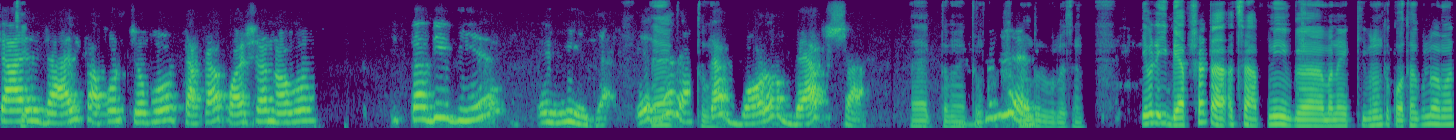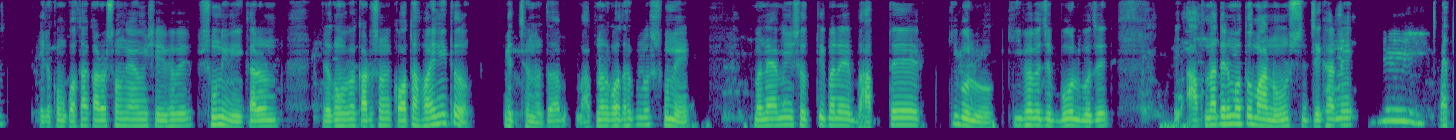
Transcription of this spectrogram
চাল ডাল কাপড় চোপড় টাকা পয়সা নগদ ইত্যাদি দিয়ে নিয়ে যায়। এদের একটা বড় ব্যবসা। একদম একদম। বুঝলেন? সুন্দর বলেছেন। এবার এই ব্যবসাটা আচ্ছা আপনি মানে কি বলুন তো, কথাগুলো আমার এরকম কথা কারোর সঙ্গে আমি সেইভাবে শুনিনি। কারণ এরকম ভাবে কারোর সঙ্গে কথা হয়নি তো এর জন্য। তো আপনার কথাগুলো শুনে মানে আমি সত্যি মানে ভাবতে কি বলব, কীভাবে যে বলব যে আপনাদের মতো মানুষ যেখানে এত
